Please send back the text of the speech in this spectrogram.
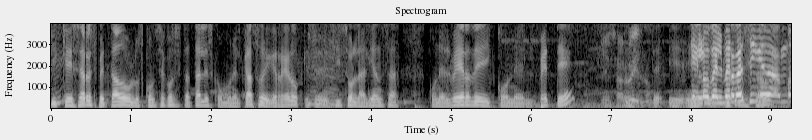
y que se ha respetado los consejos estatales, como en el caso de Guerrero, que se deshizo la alianza con el Verde y con el PT. Y en San Luis, ¿no? este, eh, Que eh, lo del en verde sigue dando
